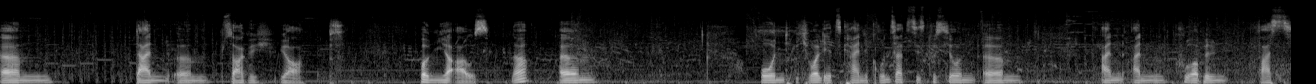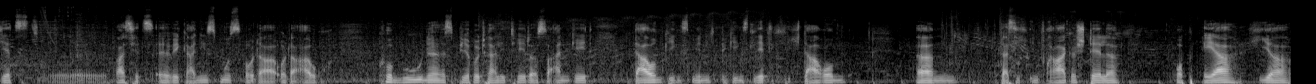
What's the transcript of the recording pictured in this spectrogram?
ähm, dann ähm, sage ich, ja, pff, von mir aus. Ne? Ähm, und ich wollte jetzt keine Grundsatzdiskussion ähm, an, ankurbeln, was jetzt, äh, was jetzt äh, Veganismus oder, oder auch Kommune, Spiritualität oder so angeht. Darum ging es mir nicht, mir ging es lediglich darum, ähm, dass ich in Frage stelle, ob er hier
